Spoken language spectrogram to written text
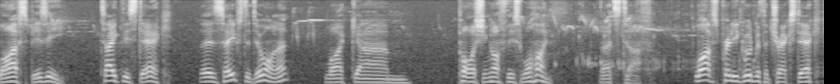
Life's busy. Take this deck. There's heaps to do on it, like um, polishing off this wine. That's tough. Life's pretty good with a Trex deck.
